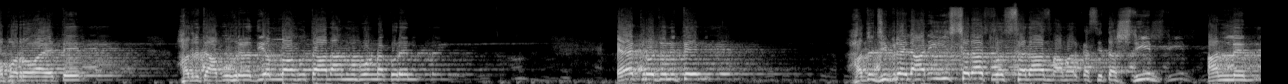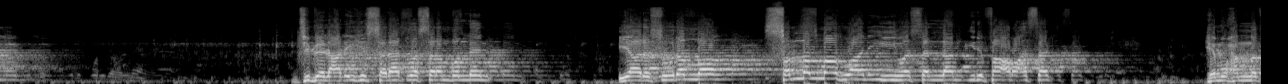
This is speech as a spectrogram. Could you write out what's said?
অপর রওয়ায়েতে হযরত আবু বর্ণনা করেন, এক রজনীতে সালাম আমার কাছে আনলেন। সালাম বললেন, ইয়া রাসূলুল্লাহ ইরফা হে মুহাম্মদ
